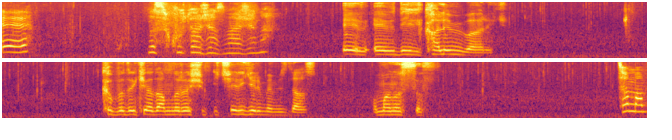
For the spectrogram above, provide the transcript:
Ee, nasıl kurtaracağız Mercan'ı? Ev ev değil kale mübarek. Kapıdaki adamları aşıp içeri girmemiz lazım. Ama nasıl? Tamam.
